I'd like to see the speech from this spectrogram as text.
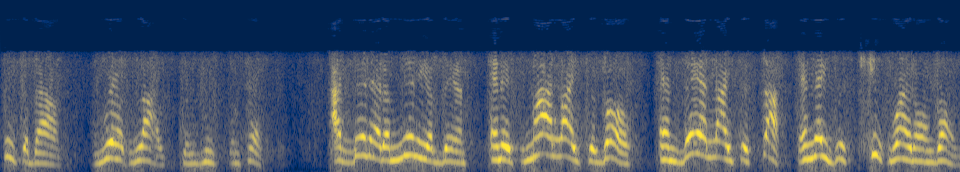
speak about red lights in Houston, Texas. I've been at a many of them, and it's my light to go, and their light to stop, and they just keep right on going.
